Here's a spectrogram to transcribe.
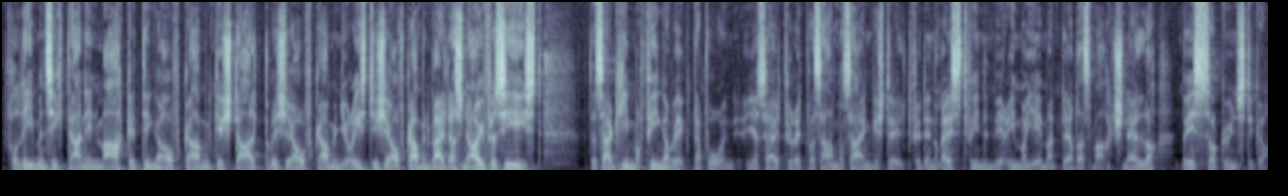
verlieben sich dann in Marketingaufgaben, gestalterische Aufgaben, juristische Aufgaben, weil das neu für sie ist. Da sage ich immer, Finger weg davon. Ihr seid für etwas anderes eingestellt. Für den Rest finden wir immer jemand, der das macht. Schneller, besser, günstiger.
